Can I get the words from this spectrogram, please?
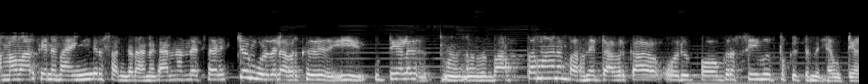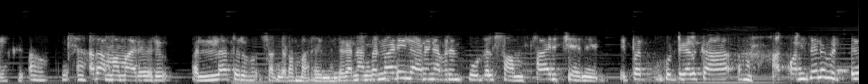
അമ്മമാർക്ക് തന്നെ ഭയങ്കര സങ്കടമാണ് കാരണം എന്താ വെച്ചാൽ ഏറ്റവും കൂടുതൽ അവർക്ക് ഈ കുട്ടികൾ വർത്തമാനം പറഞ്ഞിട്ട് അവർക്ക് ആ ഒരു പ്രോഗ്രസീവ് ഇപ്പൊ കിട്ടുന്നില്ല കുട്ടികൾക്ക്. അത് അമ്മമാരെ ഒരു വല്ലാത്തൊരു സങ്കടം പറയുന്നുണ്ട്. കാരണം അംഗൻവാടിയിലാണെങ്കിൽ അവരും കൂടുതൽ സംസാരിച്ചേനെ. ഇപ്പൊ കുട്ടികൾക്ക് ആ കൊഞ്ചൽ വിട്ട്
